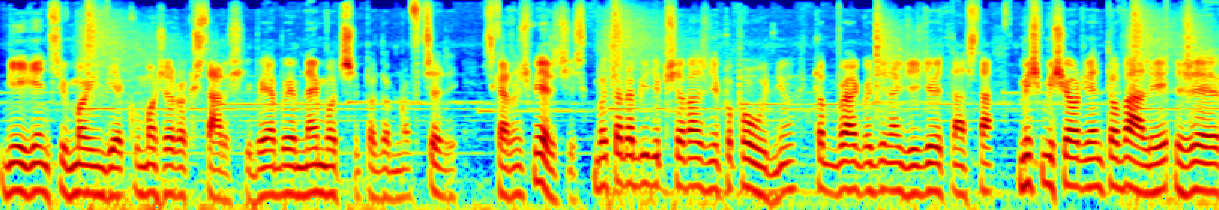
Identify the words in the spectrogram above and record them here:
mniej więcej w moim wieku, może rok starsi, bo ja byłem najmłodszy podobno w celi z karą śmierci, bo to robili przeważnie po południu, to była godzina gdzieś 19. Myśmy się orientowali, że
